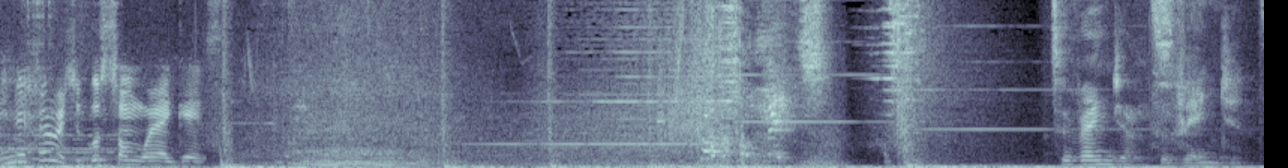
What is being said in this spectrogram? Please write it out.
in a hurry to go somewhere, I guess. To vengeance. To vengeance.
